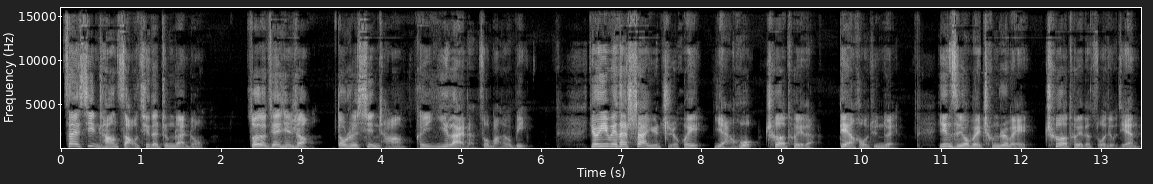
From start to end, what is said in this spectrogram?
在信长早期的征战中，佐久间信胜都是信长可以依赖的左膀右臂。又因为他善于指挥掩护撤退的殿后军队，因此又被称之为撤退的左九间，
